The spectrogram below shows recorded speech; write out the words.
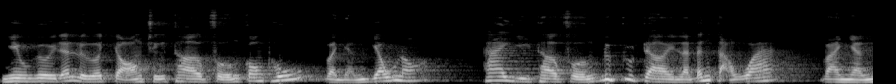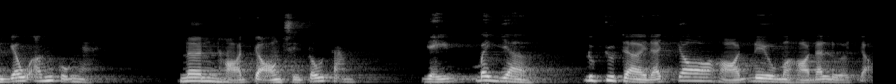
nhiều người đã lựa chọn sự thờ phượng con thú và nhận dấu nó. Thay vì thờ phượng đức chúa trời là đấng tạo hóa và nhận dấu ấn của ngài, nên họ chọn sự tối tăm. Vậy bây giờ, đức chúa trời đã cho họ điều mà họ đã lựa chọn.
